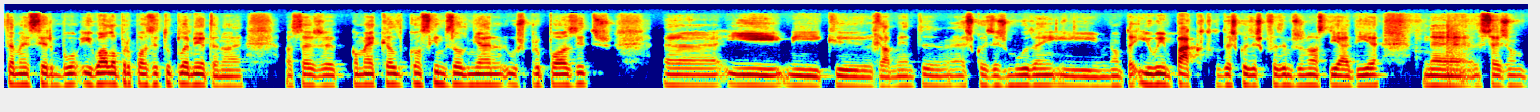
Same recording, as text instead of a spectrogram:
também ser bom, igual ao propósito do planeta, não é? Ou seja, como é que conseguimos alinhar os propósitos uh, e, e, que realmente as coisas mudem e, não e o impacto das coisas que fazemos no nosso dia a dia né, sejam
